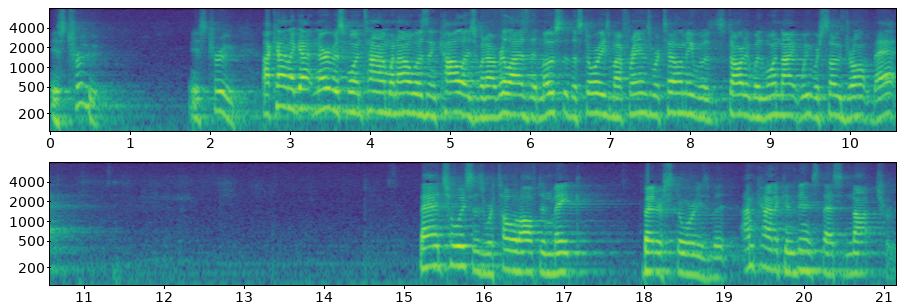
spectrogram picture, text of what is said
It's true. It's true. I kind of got nervous one time when I was in college when I realized that most of the stories my friends were telling me was started with one night we were so drunk that. Bad choices we're told often make better stories, but I'm kind of convinced that's not true.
